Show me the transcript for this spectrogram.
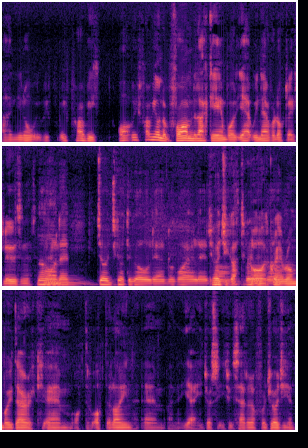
And you know, we we, we probably we probably underperformed in that game, but yet we never looked like losing it. No, Um, then Judge got the goal. Yeah, Maguire it Georgie on. got the goal, Brilliant great run by Derek um, up the up the line, um, and yeah, he just he just set it up for Georgie and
